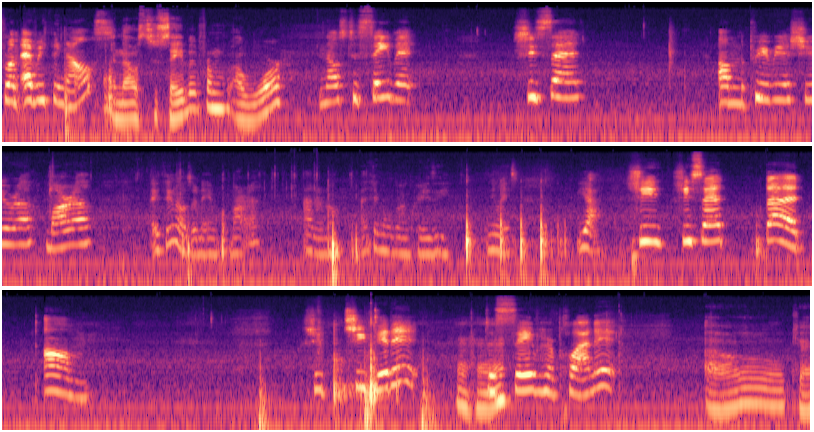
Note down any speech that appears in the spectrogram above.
from everything else. And that was to save it from a war? and that was to save it. She said, um, the previous She-Ra, Mara, I think that was her name, Mara. I don't know. I think I'm going crazy. Anyways, yeah, she she said that um she she did it Mm-hmm. to save her planet. Oh, okay.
